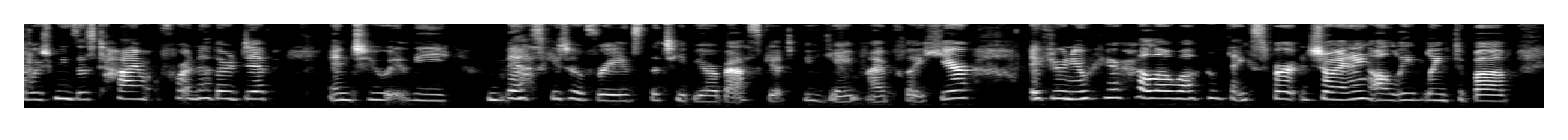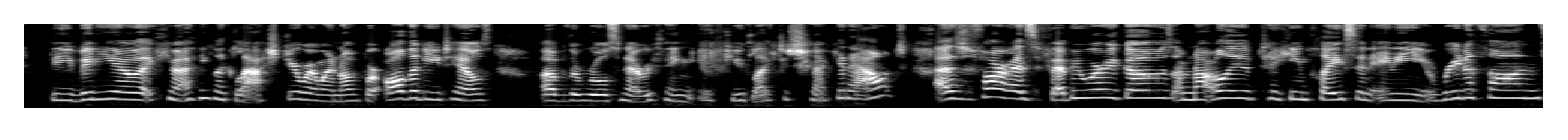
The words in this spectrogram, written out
Which means it's time for another dip into the basket of reads, the TBR basket, the game I play here. If you're new here, hello, welcome, thanks for joining. I'll leave linked above the video that came out, I think like last year, where I went over all the details of the rules and everything if you'd like to check it out. As far as February goes, I'm not really taking place in any readathons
